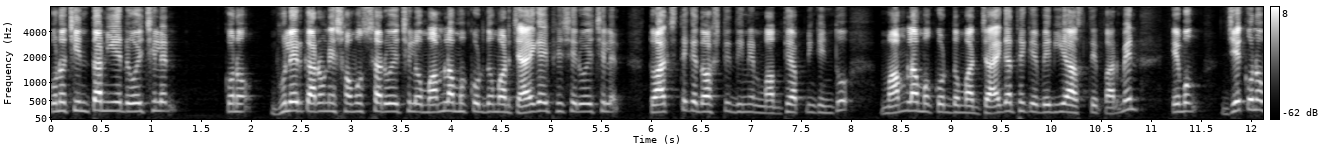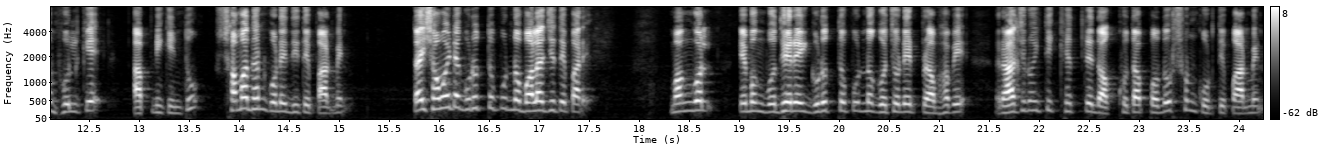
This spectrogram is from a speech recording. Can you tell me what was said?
কোনো চিন্তা নিয়ে রয়েছিলেন, কোনো ভুলের কারণে সমস্যা রয়েছিল, মামলা মোকদ্দমার জায়গায় ফেসে রয়েছিলেন, তো আজ থেকে দশটি দিনের মধ্যে আপনি কিন্তু মামলা মোকদ্দমার জায়গা থেকে বেরিয়ে আসতে পারবেন এবং যে কোনো ভুলকে আপনি কিন্তু সমাধান করে দিতে পারবেন। তাই সময়টা গুরুত্বপূর্ণ বলা যেতে পারে। মঙ্গল এবং বুধের এই গুরুত্বপূর্ণ গোচরের প্রভাবে রাজনৈতিক ক্ষেত্রে দক্ষতা প্রদর্শন করতে পারবেন।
